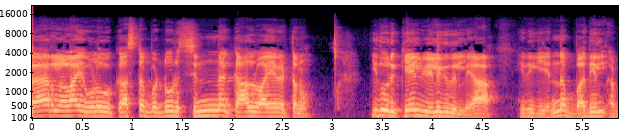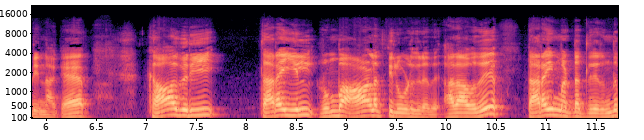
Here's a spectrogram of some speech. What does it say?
பேரலாக இவ்வளவு கஷ்டப்பட்டு ஒரு சின்ன கால்வாயை வெட்டணும்? இது ஒரு கேள்வி எழுகுது இல்லையா? இதுக்கு என்ன பதில் அப்படின்னாக்க காவிரி தரையில் ரொம்ப ஆழத்தில் ஓடுகிறது. அதாவது தரை மட்டத்திலிருந்து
